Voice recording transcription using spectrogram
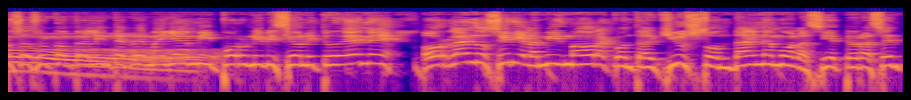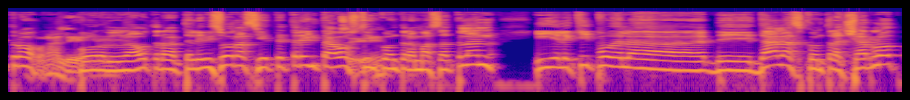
Cruz Azul contra el Inter de Miami por Univision y TUDN. Orlando City a la misma hora contra el Houston Dynamo a las 7 horas centro por la otra televisora, 7:30 Austin Sí. contra Mazatlán y el equipo de la de Dallas contra Charlotte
